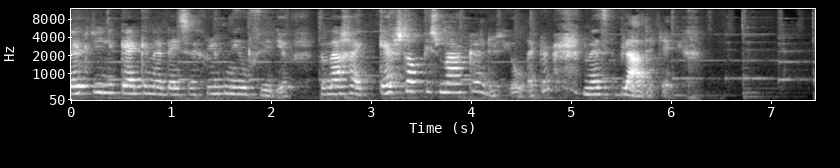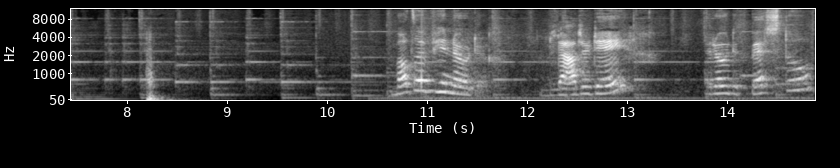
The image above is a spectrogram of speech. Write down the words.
leuk dat jullie kijken naar deze gloednieuwe video. Vandaag ga ik kerststapjes maken, dus heel lekker, met bladerdeeg. Wat heb je nodig? Bladerdeeg, rode pesto,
